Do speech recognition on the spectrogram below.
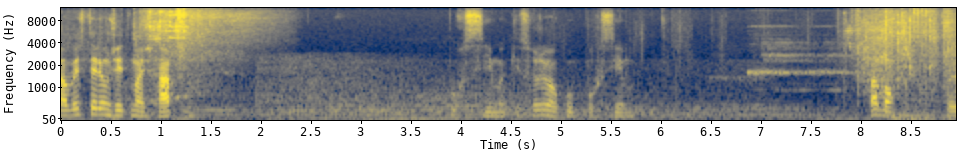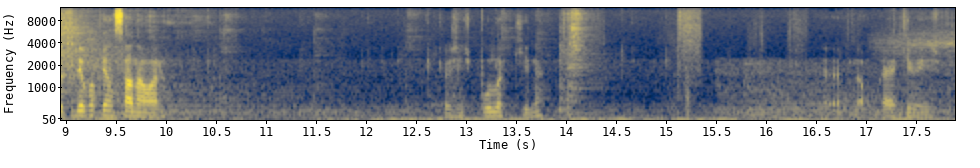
Talvez teria um jeito mais rápido. Por cima aqui. Só jogar o cubo por cima. Tá bom. Foi o que deu pra pensar na hora. a gente pula aqui, né? É, não, cai aqui mesmo.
